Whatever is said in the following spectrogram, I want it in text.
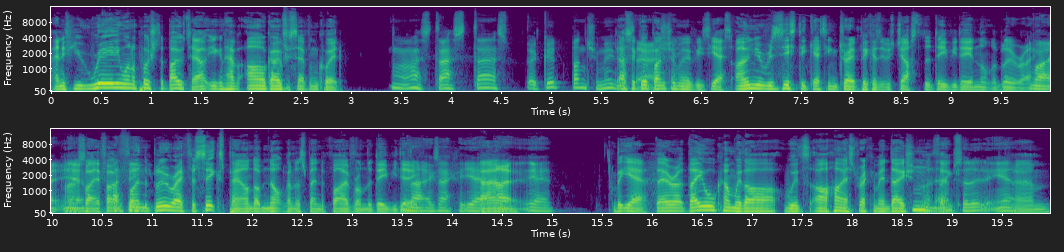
and if you really want to push the boat out, you can have Argo for seven quid. Oh, that's that's that's a good bunch of movies. That's a there, good bunch of movies. Yes, I only resisted getting Dread because it was just the DVD and not the Blu-ray. Right, I was yeah. like, if I I can find the Blu-ray for six pound, I'm not going to spend a fiver on the DVD. No, exactly. Yeah. Um, uh, yeah. But yeah, they they all come with our with our highest recommendation, I Mm, think. Absolutely. Yeah. Um,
